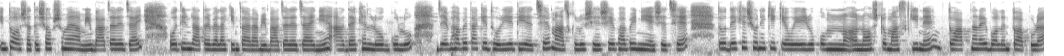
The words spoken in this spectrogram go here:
কিন্তু ওর সাথে সবসময় আমি বাজারে যাই। ওই দিন রাতের বেলা কিন্তু আর আমি বাজারে যাইনি। আর দেখেন লোকগুলো যেভাবে তাকে ধরিয়ে দিয়েছে, মাছগুলো সে সেভাবে নিয়ে এসেছে। তো দেখে শুনে কি কেউ এইরকম নষ্ট মাছ কিনে? তো আপনারাই বলেন তো আপুরা।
